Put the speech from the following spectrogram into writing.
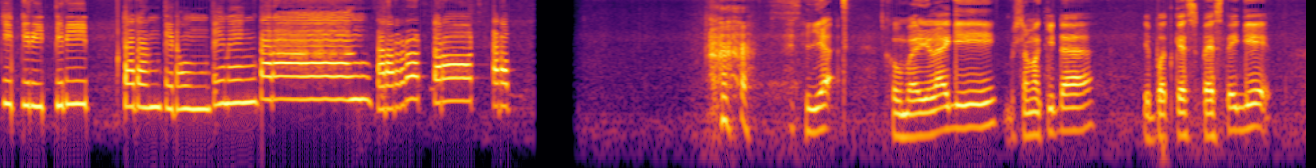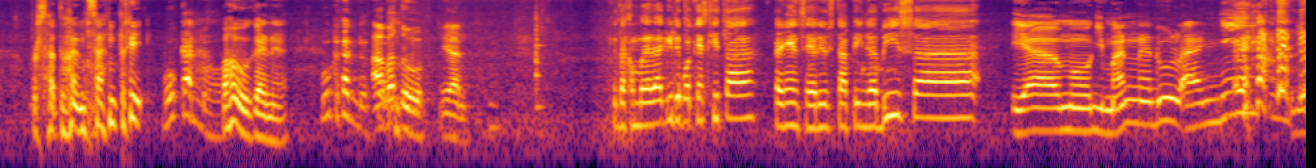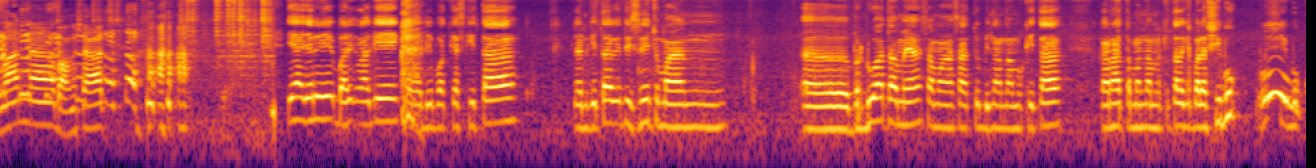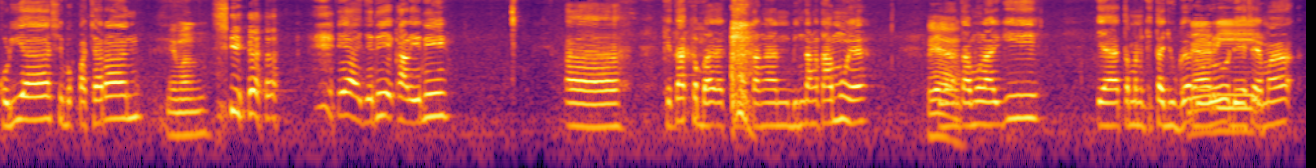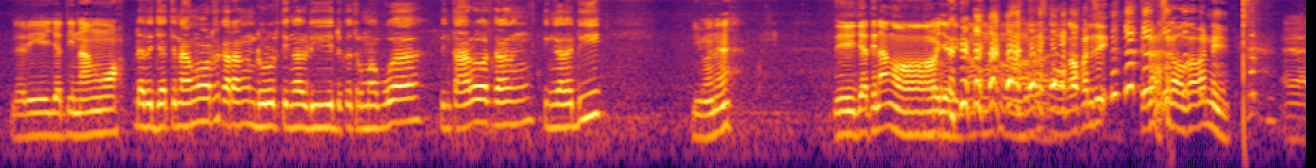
Pipiripirip, tarang tineng tarang, tararot tarot tarap. Iya, kembali lagi bersama kita di podcast PSTG Persatuan Santri. Bukan dong. Oh, bukan ya? Bukan dong. Apa tuh, Ian? Kita kembali lagi di podcast kita. Pengen serius tapi nggak bisa. Ya mau gimana dulu anjing? Gimana, bangsat? Ya jadi balik lagi ke di podcast kita dan kita di sini cuman eh, berdua tam ya sama satu bintang tamu kita karena teman-teman kita lagi pada sibuk, sibuk kuliah, sibuk pacaran. Memang ya jadi kali ini eh kita keba- kedatangan bintang tamu ya. Ya. Bintang tamu lagi ya teman kita juga dulu di SMA dari Jatinangor. dari Jatinangor sekarang dulu tinggal di dekat rumah gua Bintaro sekarang tinggal di Di mana? Di Jatinangor. Oh, Jatinangor. Harus ngomong kapan sih? Kita harus ngomong kapan nih? Ya.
